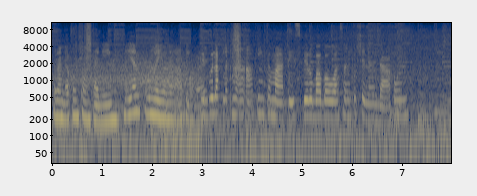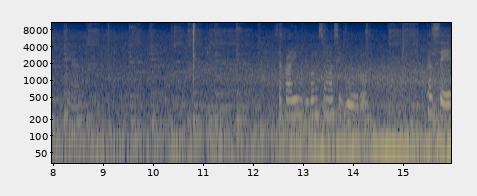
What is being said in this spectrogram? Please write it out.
Marami akong pangtanim. Ayan po ngayon ang aking garden. May bulaklak na ang aking kamatis, pero babawasan ko siya ng dahon. Saka yung ibang sanga siguro. Kasi.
